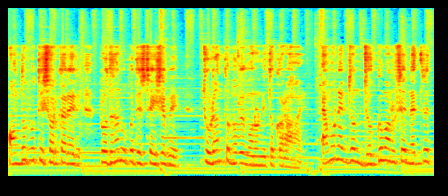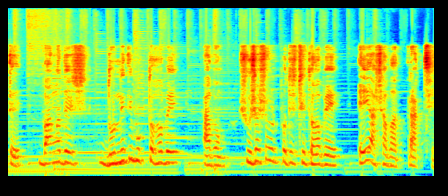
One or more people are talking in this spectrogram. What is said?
অন্তর্বর্তী সরকারের প্রধান উপদেষ্টা হিসেবে চূড়ান্তভাবে মনোনীত করা হয়। এমন একজন যোগ্য মানুষের নেতৃত্বে বাংলাদেশ দুর্নীতিমুক্ত হবে এবং সুশাসন প্রতিষ্ঠিত হবে এই আশাবাদ রাখছে।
